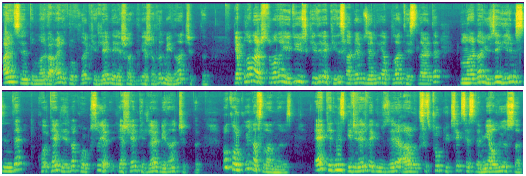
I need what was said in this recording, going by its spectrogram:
aynı semptomlar ve aynı korkuları kedilerin de yaşadığı, yaşadığı meydana çıktı. Yapılan araştırmada 700 kedi ve kedi sahipleri üzerinde yapılan testlerde bunlardan %20'sinde ko- terk edilme korkusu ya- yaşayan kediler meydana çıktı. Bu korkuyu nasıl anlarız? Eğer kediniz geceleri ve gündüzleri aralıksız çok yüksek sesle miyavlıyorsa,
